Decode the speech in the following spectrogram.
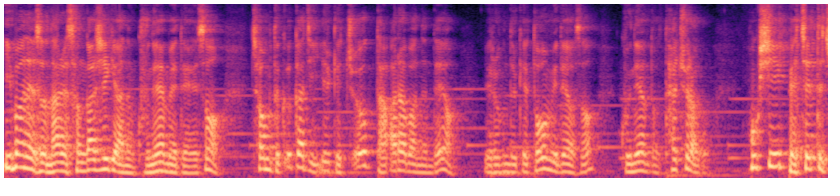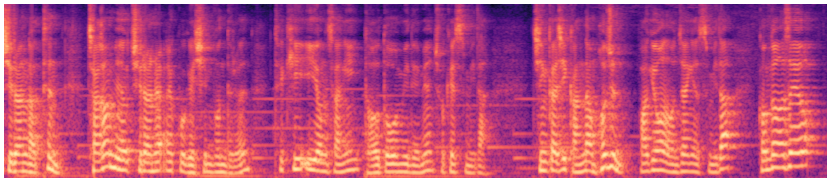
입안에서 나를 성가시게 하는 구내염에 대해서 처음부터 끝까지 이렇게 쭉 다 알아봤는데요. 여러분들께 도움이 되어서 구내염도 탈출하고 혹시 베체트 질환 같은 자가 면역 질환을 앓고 계신 분들은 특히 이 영상이 더 도움이 되면 좋겠습니다. 지금까지 강남 허준 박용환 원장이었습니다. 건강하세요.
